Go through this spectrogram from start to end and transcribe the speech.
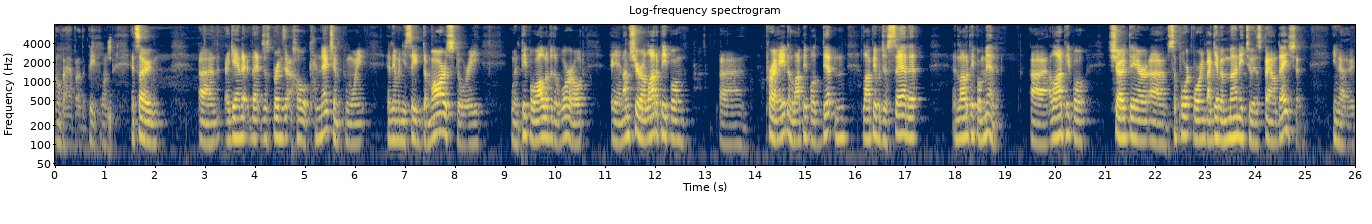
on behalf of other people. And, and so uh, again, that, that just brings that whole connection point. And then when you see Damar's story, when people all over the world, and I'm sure a lot of people uh, prayed, and a lot of people didn't. A lot of people just said it, and a lot of people meant it. Uh, a lot of people showed their uh, support for him by giving money to his foundation, you know,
